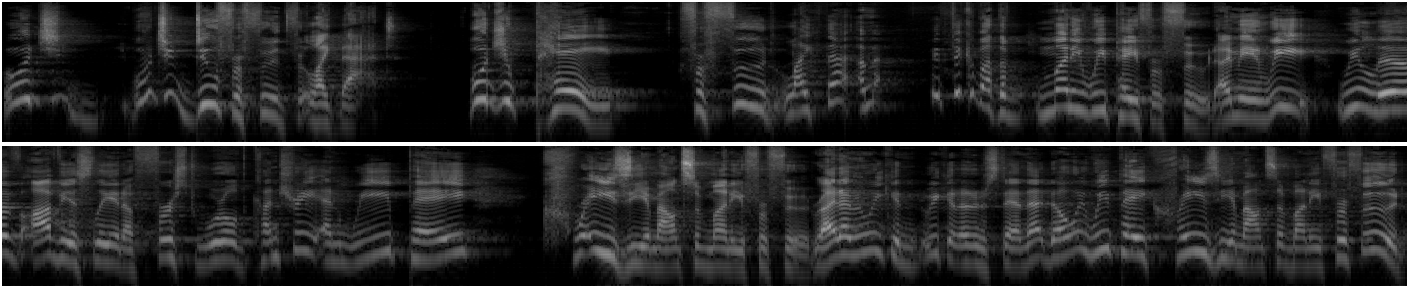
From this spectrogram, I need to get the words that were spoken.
What would you, what would you do for food for, like that? What would you pay for food like that? I mean, think about the money we pay for food. I mean, we, we live obviously in a first world country and we pay crazy amounts of money for food, right? I mean, we can, we can understand that, don't we? We pay crazy amounts of money for food.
